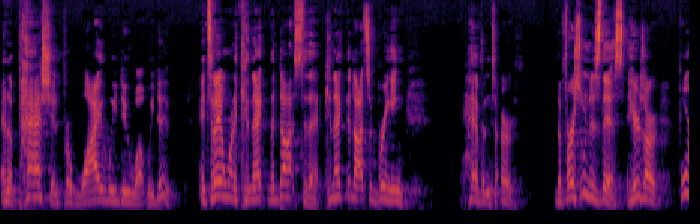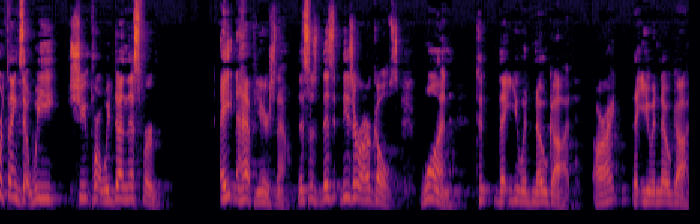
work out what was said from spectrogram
and a passion for why we do what we do. And today i want to connect the dots to that. Connect the dots of bringing heaven to earth. The first one is this. Here's our four things that we shoot for. We've done this for eight and a half years now. This is this, these are our goals. One, to, that you would know God. All right, that you would know God.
